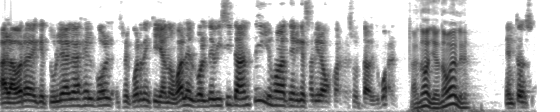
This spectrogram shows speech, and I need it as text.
a la hora de que tú le hagas el gol, recuerden que ya no vale el gol de visitante y ellos van a tener que salir a buscar resultados igual. Ah, no, ya no vale. Entonces,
